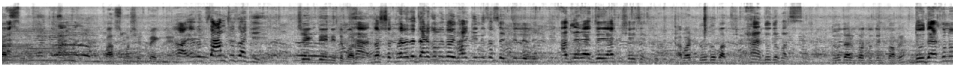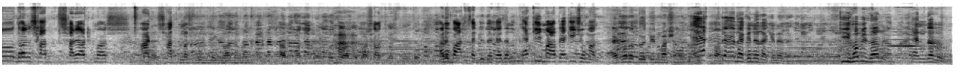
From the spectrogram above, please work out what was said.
পাঁচ মাস। হ্যাঁ পাঁচ মাসের প্রেগনেন্ট হ্যাঁ এরকম চামচো চাকি চেক দিয়ে নিতে পারবে হ্যাঁ দর্শক ঘরে যার কমে ওই ভাই কিনে চেক দিলে আপনারা যে আছে সেই আবার দুধও পাচ্ছে। হ্যাঁ দুধও পাচ্ছে। দুধ আর কতদিন পাবে? দুধ এখনও ধরেন সাত সাড়ে আট মাস আট সাত মাস পর্যন্ত সাত মাস হ্যাঁ হ্যাঁ সাত মাস পর্যন্ত। আরে বাট সাইডে দেখা যান একই মাপ একই সমান। এখনও দুই তিন মাসের মতো। একটা দেখেন দেখেন দেখেন। কি হবে জানেন? এন্ডার হবে।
